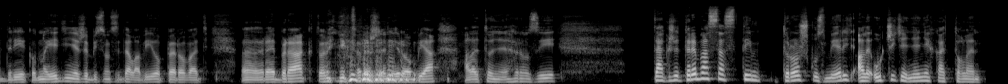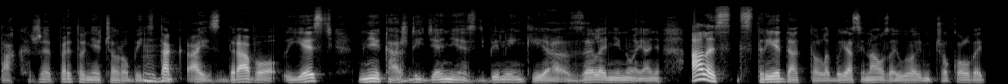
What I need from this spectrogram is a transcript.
v drieku? No jedine, že by som si dala vyoperovať e, rebra, ktoré niektoré ženy robia, ale to nehrozí. Takže treba sa s tým trošku zmieriť, ale určite nenechať to len tak, že preto niečo robiť. Mm-hmm. Tak aj zdravo jesť, nie každý deň jesť bylinky a zeleninu, a ja ne, ale striedať to, lebo ja si naozaj uvedím čokoľvek,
